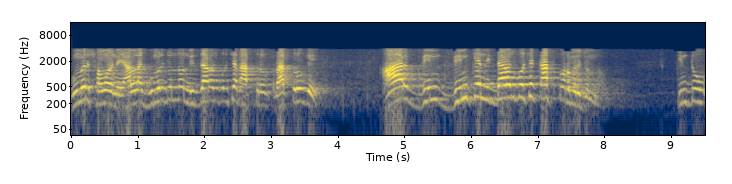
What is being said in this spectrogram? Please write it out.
ঘুমের সময় নেই। আল্লাহ ঘুমের জন্য নির্ধারণ করেছে রাত্র, রাত্রকে। আর দিন, দিনকে নির্ধারণ করেছে কাজকর্মের জন্য। কিন্তু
